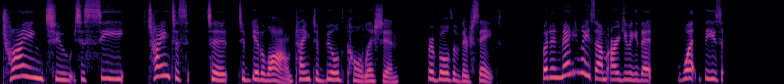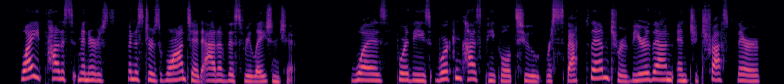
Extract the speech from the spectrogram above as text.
trying to to see, trying to to to get along, trying to build coalition for both of their sakes. But in many ways, I'm arguing that what these white Protestant ministers, wanted out of this relationship was for these working class people to respect them, to revere them, and to trust their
